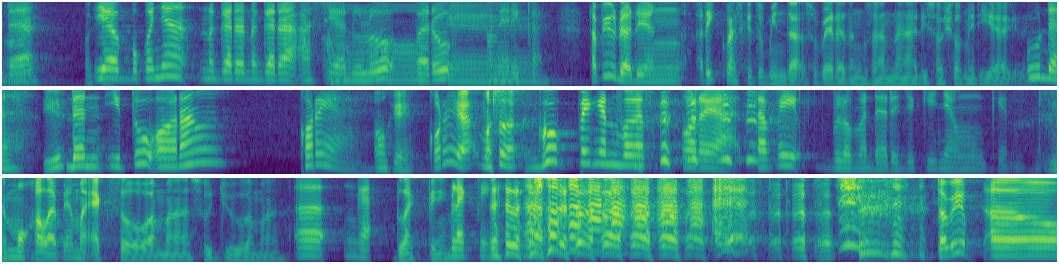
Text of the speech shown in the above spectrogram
ada. Oke, oke. Ya pokoknya negara-negara Asia dulu, Oh, baru oke. Amerika. Tapi udah ada yang request gitu minta supaya datang ke sana di sosial media gitu. Udah. Iya? Dan itu orang Korea. Oke, Korea malah. Gue pengen banget ke Korea, tapi belum ada rezekinya mungkin. Nah, mau collabnya sama EXO, sama Suju, sama Eh enggak, Blackpink. Blackpink. Tapi eh,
